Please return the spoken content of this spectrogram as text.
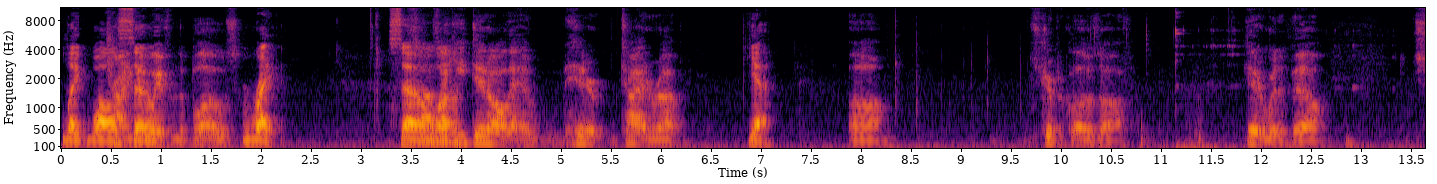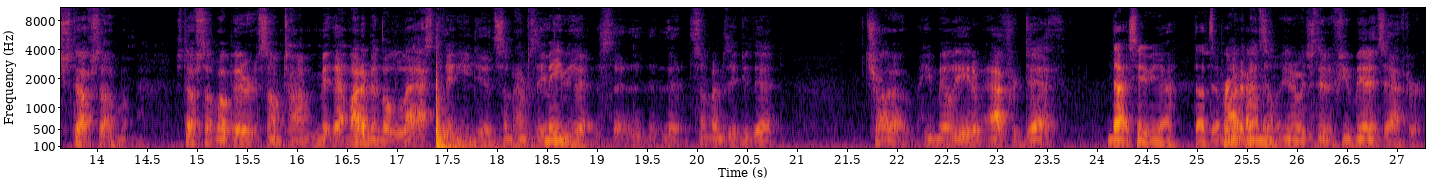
like while trying to Mm, so get away from the blows. right. So Sounds uh, like he did all that, hit her, tied her up, yeah, um, stripped her clothes off, hit her with a belt, stuffed something, stuffed something up at her at some time. That might have been the last thing he did. Sometimes they Maybe. do that. It's that- that- that- Sometimes they do that. Try to humiliate him after death. that too. Yeah, that's That pretty might have common. been some, you know, just in a few minutes after.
